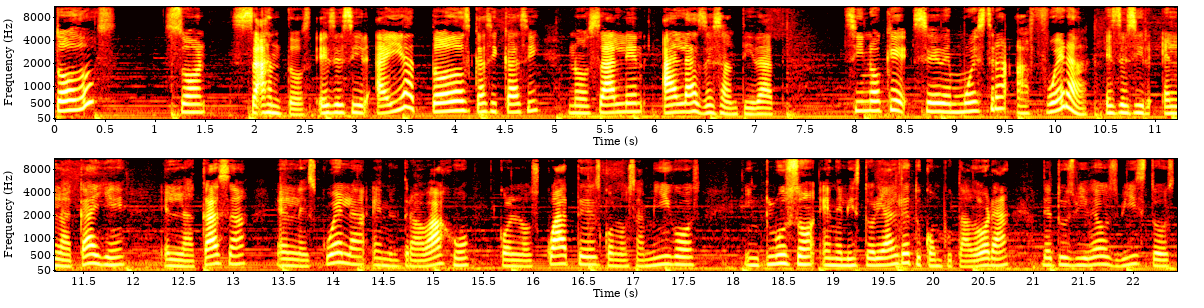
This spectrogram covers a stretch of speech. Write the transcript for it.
todos son santos, es decir, ahí a todos casi casi nos salen alas de santidad, sino que se demuestra afuera, es decir, en la calle, en la casa, en la escuela, en el trabajo, con los cuates, con los amigos, incluso en el historial de tu computadora, de tus videos vistos,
